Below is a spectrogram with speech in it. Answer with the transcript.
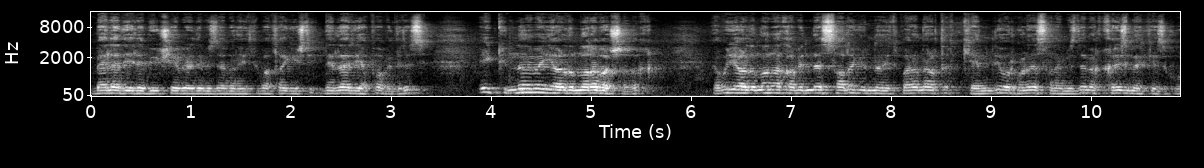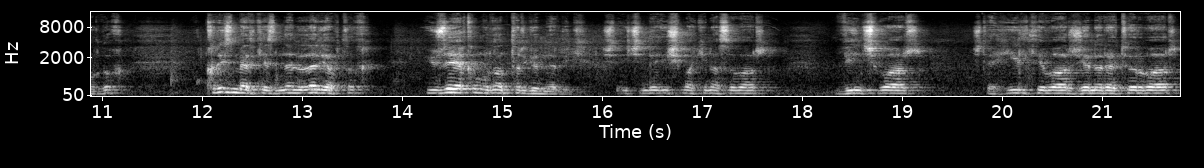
belediyeyle, Büyükşehir Belediye'mizle hemen irtibata geçtik. Neler yapabiliriz? İlk günden hemen yardımlara başladık. Ve bu yardımların akabinde salı günden itibaren artık kendi organizasyonumuzda hemen kriz merkezi kurduk. Kriz merkezinde neler yaptık? Yüze yakın buradan tır gönderdik. İşte içinde iş makinesi var, vinç var, işte hilti var, jeneratör var,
